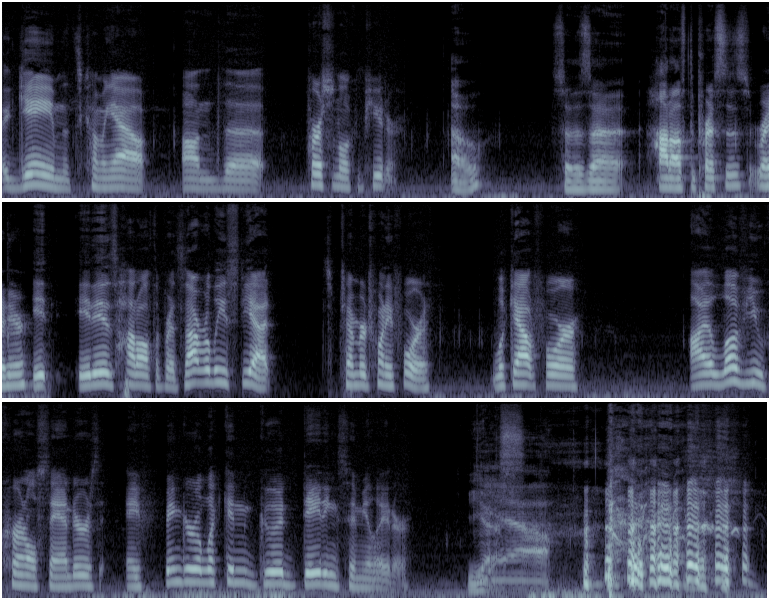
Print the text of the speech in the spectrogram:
a game that's coming out on the personal computer. oh, so there's a hot off the presses right here. It it is hot off the press. It's Not released yet. September 24th. Look out for I Love You Colonel Sanders, a finger licking good dating simulator. Yes. Yeah.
